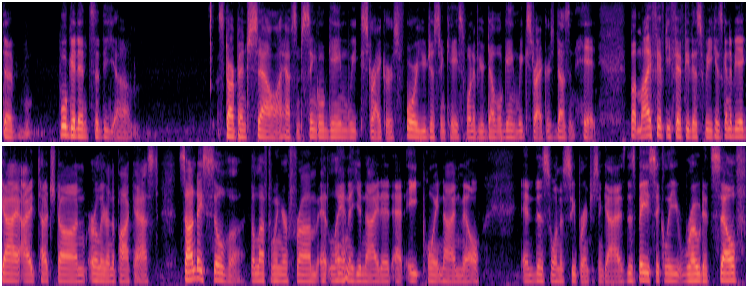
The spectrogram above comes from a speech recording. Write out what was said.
the we'll get into the um, start bench sell. I have some single game week strikers for you just in case one of your double game week strikers doesn't hit. But my 50 50 this week is going to be a guy I touched on earlier in the podcast Xande Silva, the left winger from Atlanta United at 8.9 mil. And this one is super interesting, guys. This basically wrote itself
